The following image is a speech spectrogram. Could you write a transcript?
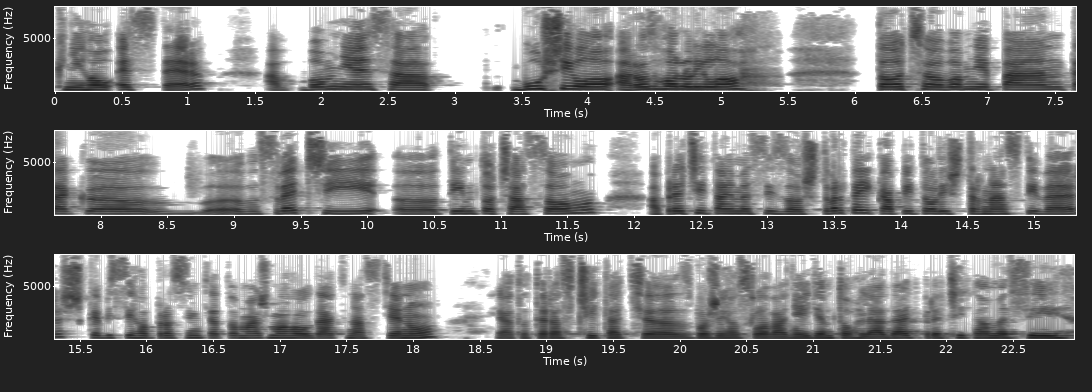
knihou Ester a vo mne sa búšilo a rozhorlilo to, čo vo mne pán tak uh, svedčí uh, týmto časom a prečítajme si zo 4. kapitoly 14. verš, keby si ho prosím ťa Tomáš mohol dať na stenu. Ja to teraz čítať z Božieho slova, nejdem to hľadať, prečítame si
